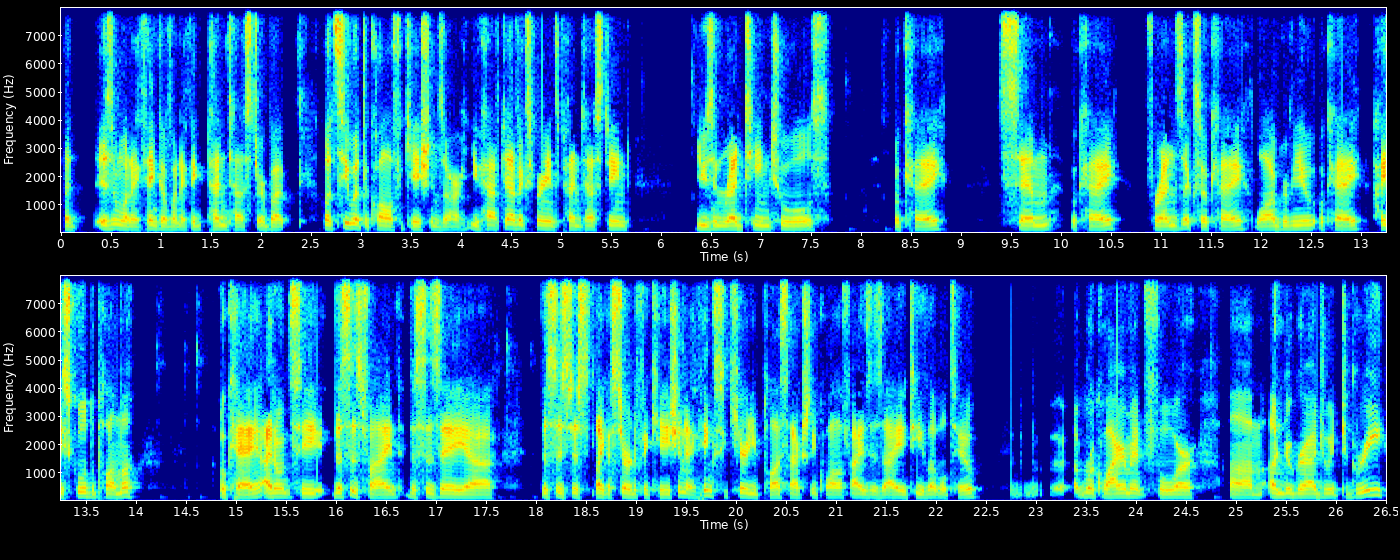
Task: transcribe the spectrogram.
That isn't what I think of when I think pen tester, but let's see what the qualifications are. You have to have experience pen testing using red team tools. Okay. SIEM. Okay. Forensics. Okay. Log review. Okay. High school diploma. Okay. I don't see this is fine. This is a, uh, this is just like a certification. I think Security Plus actually qualifies as IAT level two. Requirement for um, undergraduate degree.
